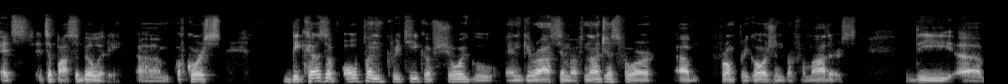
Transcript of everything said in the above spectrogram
it's it's a possibility. Um, of course, because of open critique of Shoigu and Gerasimov, not just for um, from Prigozhin but from others, the uh,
